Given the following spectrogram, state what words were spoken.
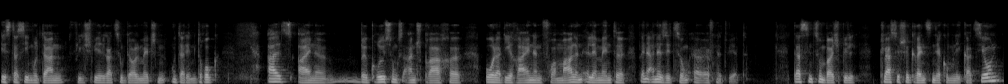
ist das simultan viel schwieriger zu dolmetschen unter dem Druck als eine Begrüßungsansprache oder die reinen formalen Elemente, wenn eine Sitzung eröffnet wird. Das sind zum Beispiel klassische Grenzen der Kommunikation.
